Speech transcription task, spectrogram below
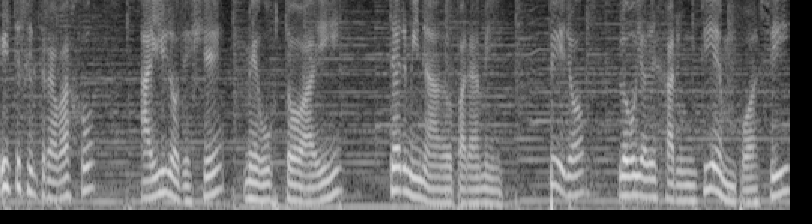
Este es el trabajo, ahí lo dejé, me gustó ahí, terminado para mí. Pero lo voy a dejar un tiempo así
